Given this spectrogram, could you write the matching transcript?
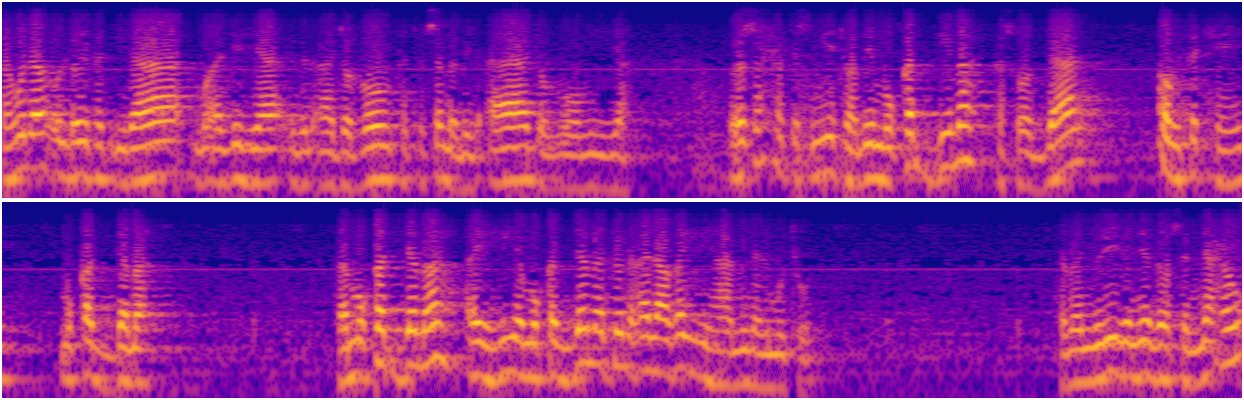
فهنا أضيفت إلى مؤلفها ابن آج الروم فتسمى بالآج الرومية. ويصح تسميتها بمقدمة كسر الدال أو بفتحه مقدمة. فمقدمة أي هي مقدمة على غيرها من المتون. فمن يريد أن يدرس النحو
